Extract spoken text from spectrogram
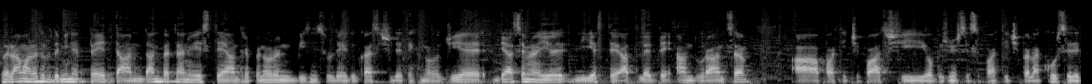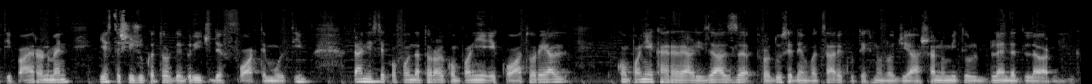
Îl am alături de mine pe Dan. Dan Bertaniu este antreprenor în businessul de educație și de tehnologie. De asemenea, el este atlet de anduranță a participat și obișnuiește să participe la curse de tip Ironman, este și jucător de bridge de foarte mult timp. Dan este cofondator al companiei Equatorial, companie care realizează produse de învățare cu tehnologie, așa numitul Blended Learning.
